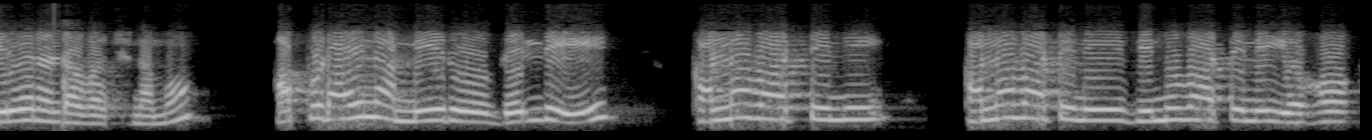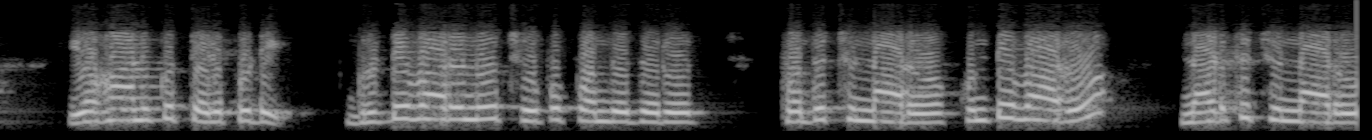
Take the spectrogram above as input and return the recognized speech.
ఇరవై రెండవ వచనము. అప్పుడైనా మీరు వెళ్ళి కన్నవాటిని కన్నవాటిని వినువాటిని యహో యోహానుకు తెలుపుడి. గుడ్డివారును చూపు పొందుదురు పొందుచున్నారు కుంటివారు నడుచుచున్నారు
